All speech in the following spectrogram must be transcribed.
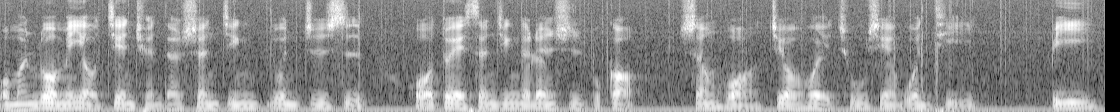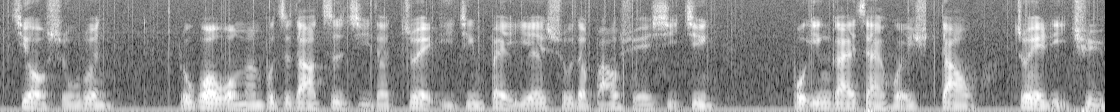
我们若没有健全的圣经论知识，或对圣经的认识不够，生活就会出现问题。B. 救赎论。如果我们不知道自己的罪已经被耶稣的宝血洗净，不应该再回到罪里去，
